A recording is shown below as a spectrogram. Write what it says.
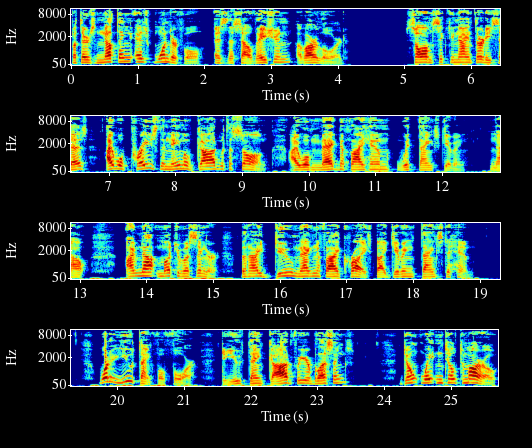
but there's nothing as wonderful as the salvation of our Lord. Psalm 69:30 says, "I will praise the name of God with a song. I will magnify him with thanksgiving." Now, I'm not much of a singer, but I do magnify Christ by giving thanks to him. What are you thankful for? Do you thank God for your blessings? Don't wait until tomorrow.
